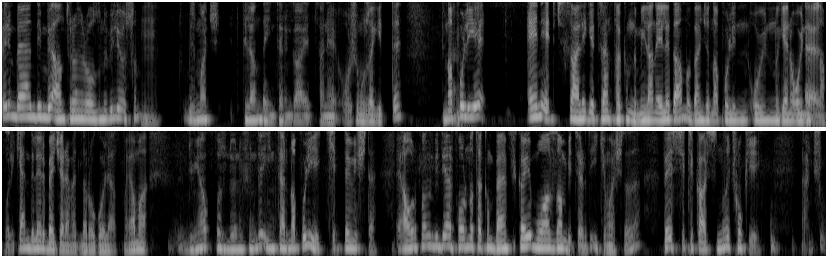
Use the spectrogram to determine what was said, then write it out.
Benim beğendiğim bir antrenör olduğunu biliyorsun. Hmm. Biz maç planı da Inter'in gayet hani hoşumuza gitti. Napoli'yi en etkisiz hale getiren takımdı. Milan eledi ama bence Napoli'nin oyununu gene oynadı Evet. Napoli. Kendileri beceremediler o golü atmayı ama Dünya Kupası dönüşünde Inter Napoli'yi kitlemişti. E, Avrupa'nın bir diğer formda takım Benfica'yı muazzam bitirdi iki maçta da. Ve City karşısında da çok iyi. Yani şu,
